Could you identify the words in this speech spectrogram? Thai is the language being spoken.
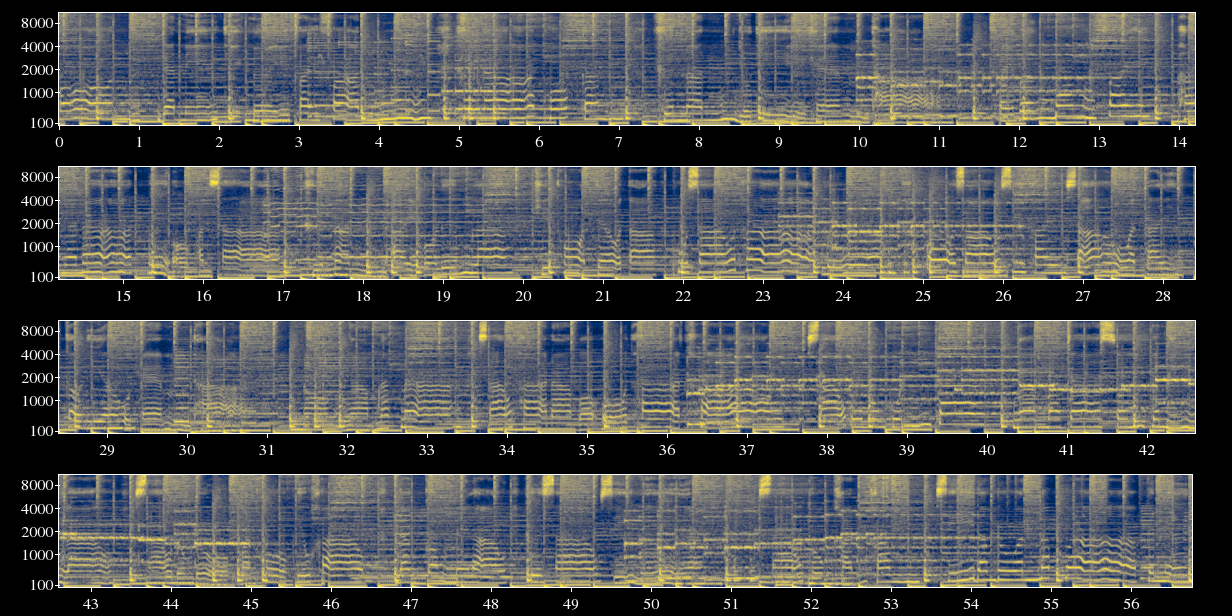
ครแดนนี้ที่เคยใฝ่ฝัน เคยนัดพบกัน คืนนั้นอยู่ที่แคมป์ทาไปเบิ่งบังไฟพญานาคเมื่อออกพรรษา คืนนั้นไอ้บ่ลืมลา คิดทอดแก้วตา ผู้สาวท เก้าเลี้ยวแคมทาน้องงามนักหนาสาวท่านาบโอทาดขาวสาวเอมงคุนตางามบาจาสมเป็นหญิงลาว สาวดงโดกบานโคกผิวขาว ดังก้องในลาว คือสาวสีเมืองสาวทงขันคำสีดำดวนนับว่าเป็นหนึ่ง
